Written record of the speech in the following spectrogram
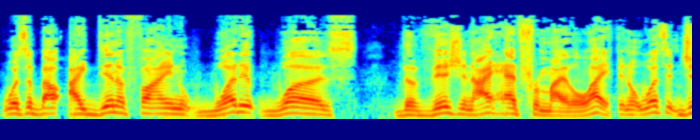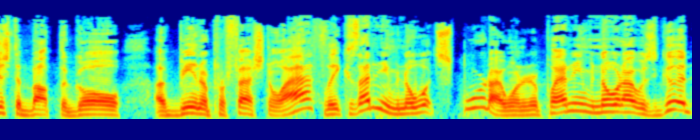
was about identifying what it was the vision I had for my life. And it wasn't just about the goal of being a professional athlete because I didn't even know what sport I wanted to play. I didn't even know what I was good.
